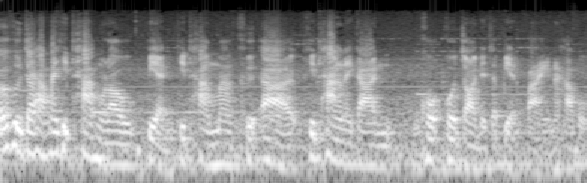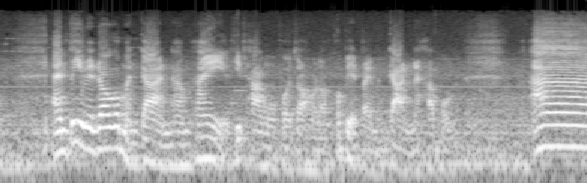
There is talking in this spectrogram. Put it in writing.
ก็คือจะทำให้ทิศทางของเราเปลี่ยนทิศทางมากขึ้นอ่าทิศทางในการโคโคจรเนี่ยจะเปลี่ยนไปนะครับผมแอนตี้เรเดลก็เหมือนกันทำให้ทิศทางของโคจรของเราก็เปลี่ยนไปเหมือนกันนะครับผมอ่า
